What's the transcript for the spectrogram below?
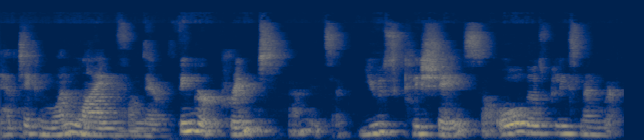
had taken one line from their fingerprint. Uh, it's a used cliche. So all those policemen were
